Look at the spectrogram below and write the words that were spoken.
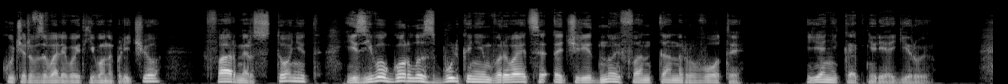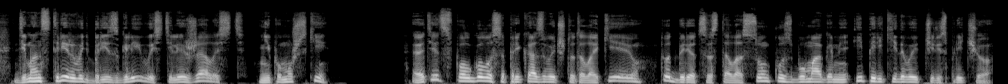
Кучер взваливает его на плечо, фармер стонет, из его горла с бульканьем вырывается очередной фонтан рвоты я никак не реагирую. Демонстрировать брезгливость или жалость не по-мужски. Отец в полголоса приказывает что-то лакею, тот берет со стола сумку с бумагами и перекидывает через плечо.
